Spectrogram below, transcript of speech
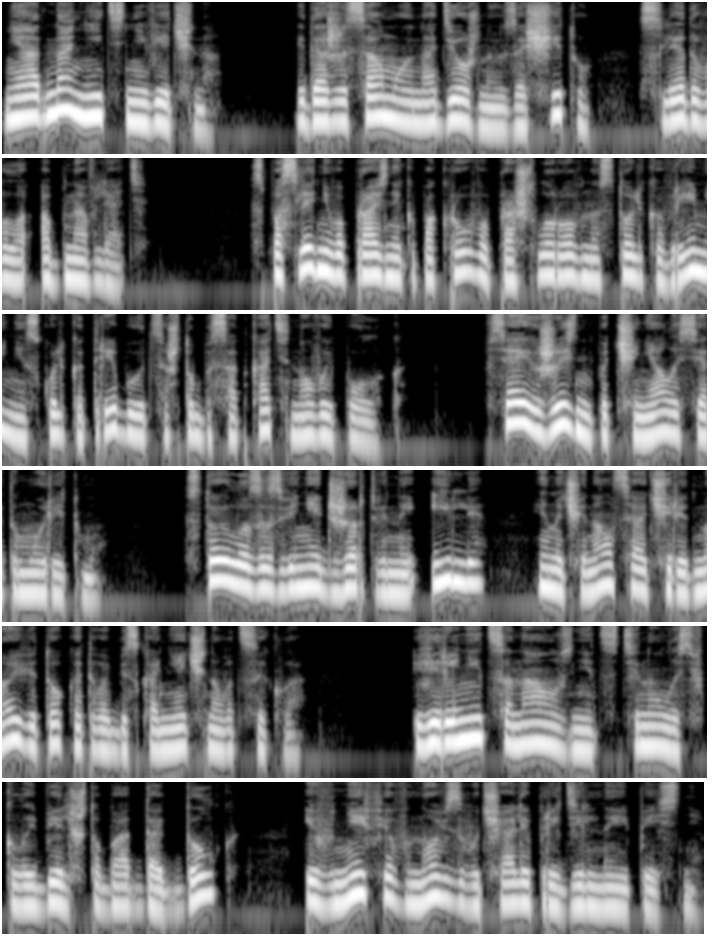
Ни одна нить не вечна. И даже самую надежную защиту следовало обновлять. С последнего праздника Покрова прошло ровно столько времени, сколько требуется, чтобы соткать новый полог. Вся их жизнь подчинялась этому ритму. Стоило зазвенеть жертвенной Илле, и начинался очередной виток этого бесконечного цикла. Вереница наузниц тянулась в колыбель, чтобы отдать долг, и в нефе вновь звучали предельные песни.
